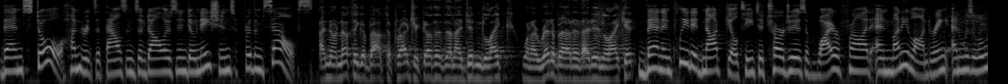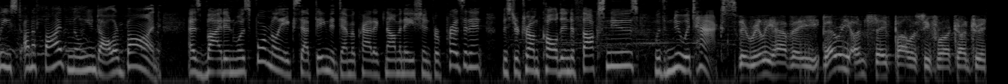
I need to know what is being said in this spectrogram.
then stole hundreds of thousands of dollars in donations for themselves. I know nothing about the project other than I didn't like, when I read about it, I didn't like it. Bannon pleaded not guilty to charges of wire fraud and money laundering and was released on a $5 million bond. As Biden was formally accepting the Democratic nomination for president, Mr. Trump called into Fox News with new attacks. They really have a very unsafe policy for our country.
